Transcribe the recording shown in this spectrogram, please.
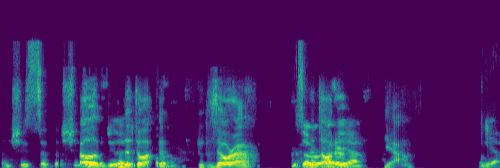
and she said that she's not Oh, gonna do that the anymore. Zora, Zora, daughter? yeah. yeah, Yeah.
